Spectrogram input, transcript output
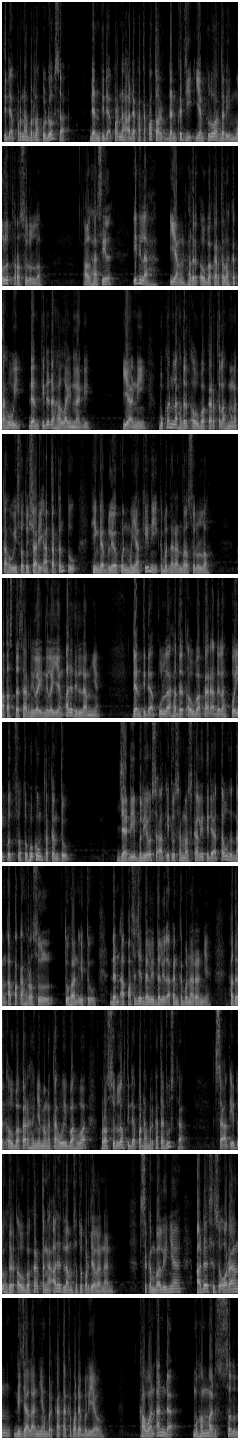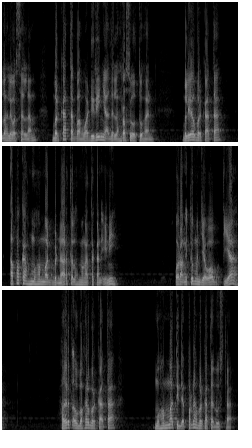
tidak pernah berlaku dosa, dan tidak pernah ada kata kotor dan keji yang keluar dari mulut Rasulullah. Alhasil, inilah yang Hadrat Abu Bakar telah ketahui dan tidak ada hal lain lagi. Yakni, bukanlah Hadrat Abu Bakar telah mengetahui suatu syariat tertentu hingga beliau pun meyakini kebenaran Rasulullah atas dasar nilai-nilai yang ada di dalamnya. Dan tidak pula Hadrat Abu Bakar adalah pengikut suatu hukum tertentu jadi beliau saat itu sama sekali tidak tahu tentang apakah Rasul Tuhan itu dan apa saja dalil-dalil akan kebenarannya. Hadrat Abu Bakar hanya mengetahui bahwa Rasulullah tidak pernah berkata dusta. Saat itu Hadrat Abu Bakar tengah ada dalam satu perjalanan. Sekembalinya ada seseorang di jalan yang berkata kepada beliau, "Kawan Anda, Muhammad sallallahu alaihi wasallam, berkata bahwa dirinya adalah Rasul Tuhan." Beliau berkata, "Apakah Muhammad benar telah mengatakan ini?" Orang itu menjawab, ya. Hadrat Abu Bakar berkata, Muhammad tidak pernah berkata dusta.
